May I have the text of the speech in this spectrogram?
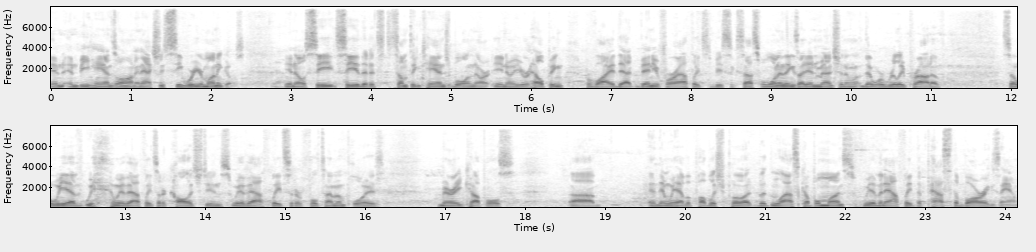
and, and be hands-on and actually see where your money goes. Yeah. You know, see see that it's something tangible and our, you know, you're helping provide that venue for our athletes to be successful. One of the things I didn't mention that we're really proud of, so we have, we, we have athletes that are college students, we have athletes that are full-time employees, married couples, uh, and then we have a published poet, but in the last couple months, we have an athlete that passed the bar exam,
